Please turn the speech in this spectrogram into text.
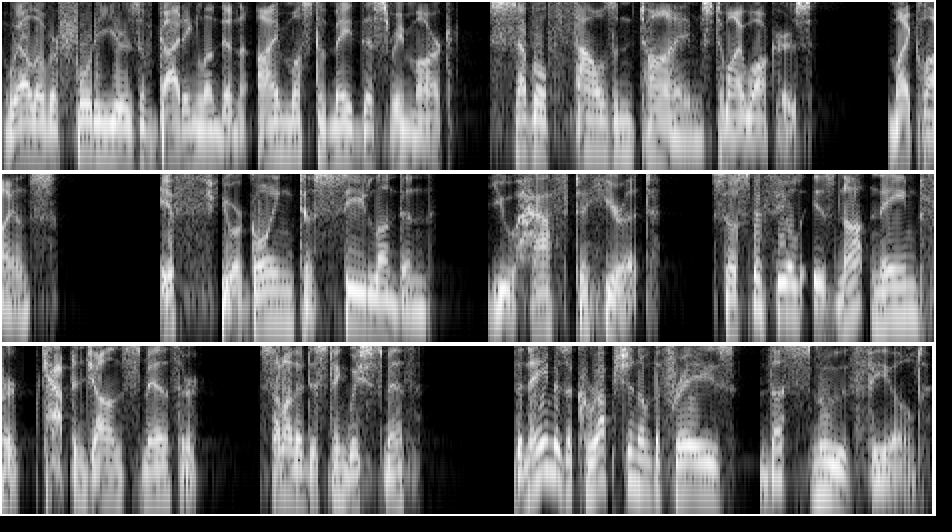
well over 40 years of guiding London, I must have made this remark several thousand times to my walkers, my clients. If you're going to see London, you have to hear it. So Smithfield is not named for Captain John Smith or some other distinguished Smith. The name is a corruption of the phrase the smooth field.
